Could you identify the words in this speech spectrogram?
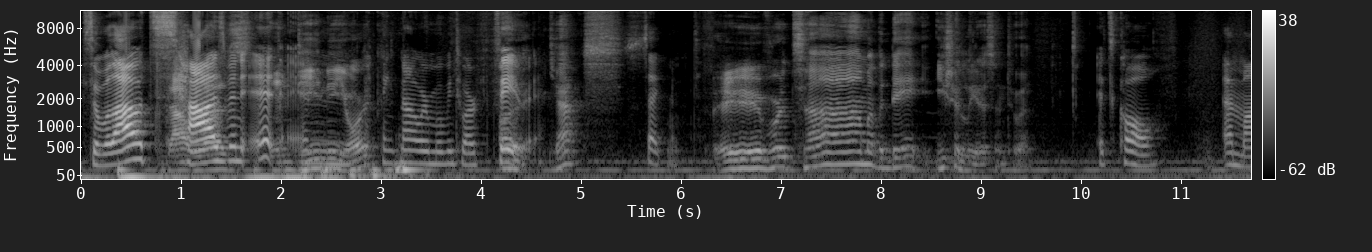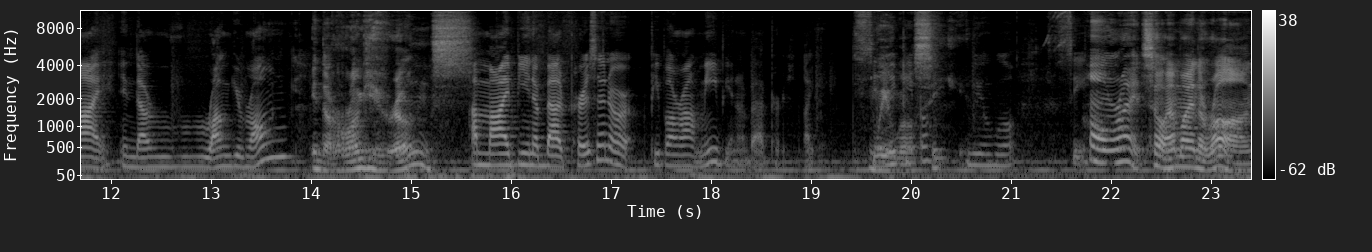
So that, That has been it. indeed and New York. I think now we're moving to our favorite Uh, yes. segment. Favorite time of the day. You should lead us into it. It's called Am I in the wrong you wrong? In the wrongy wrongs. Am I being a bad person or people around me being a bad person? Like We will people? see. We will see. All right. So, am I in the wrong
